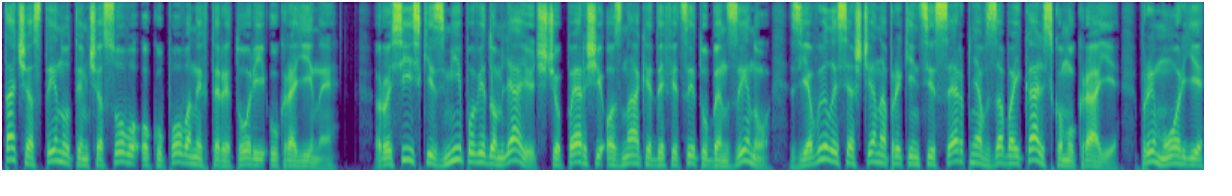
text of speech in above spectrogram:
та частину тимчасово окупованих територій України. Російські ЗМІ повідомляють, що перші ознаки дефіциту бензину з'явилися ще наприкінці серпня в Забайкальському краї, Примор'ї,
